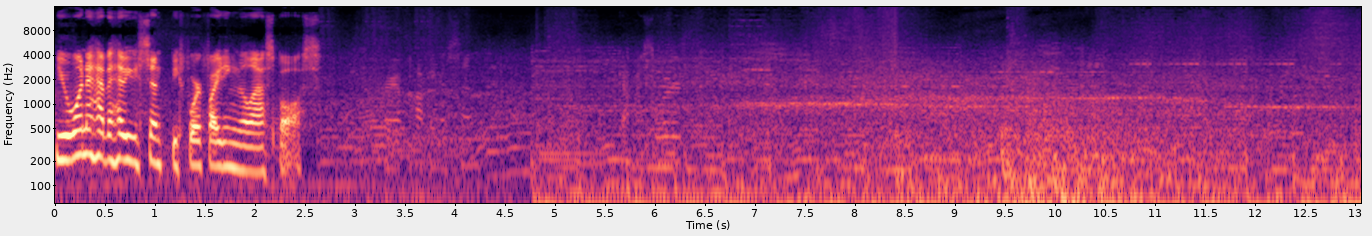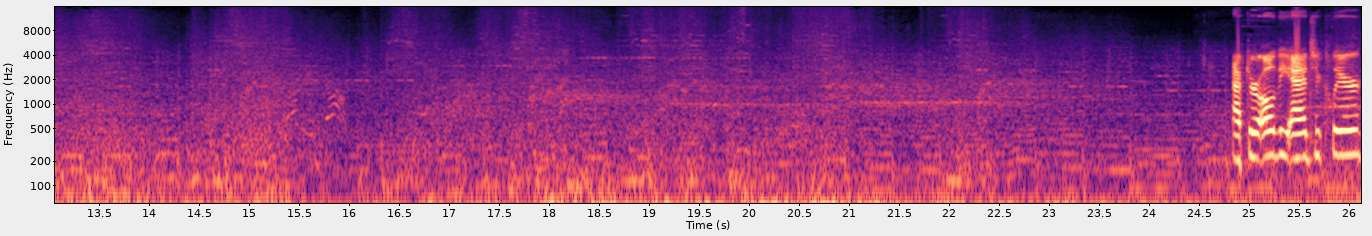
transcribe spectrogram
You want to have a heavy synth before fighting the last boss. After all the ads are clear,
